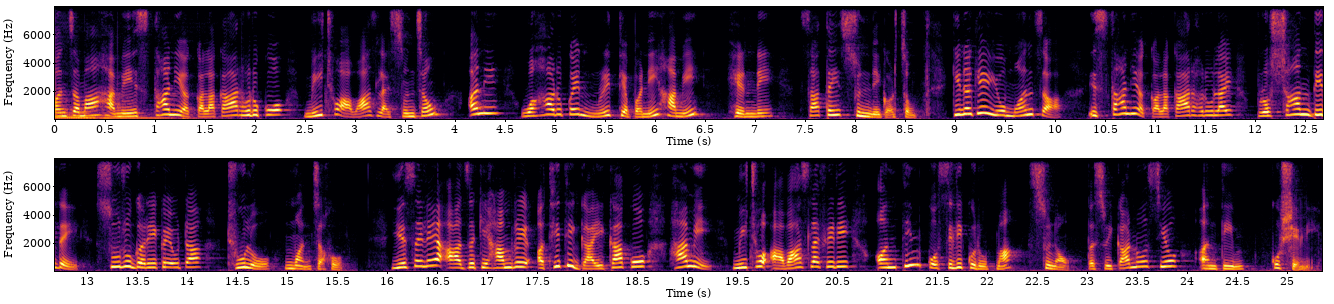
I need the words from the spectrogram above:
मञ्चमा हामी स्थानीय कलाकारहरूको मिठो आवाजलाई सुन्छौँ अनि उहाँहरूकै नृत्य पनि हामी हेर्ने साथै सुन्ने गर्छौँ। किनकि यो मञ्च स्थानीय कलाकारहरूलाई प्रोत्साहन दिँदै सुरु गरेको एउटा ठुलो मञ्च हो। यसैले आजकी हाम्रै अतिथि गायिकाको हामी मिठो आवाजलाई फेरि अन्तिम कोसेलीको रूपमा सुनौ। त स्वीकार्नुहोस् यो अन्तिम कोसेली।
